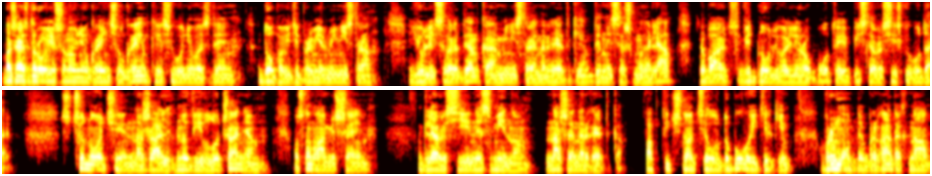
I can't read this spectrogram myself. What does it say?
Бажаю здоров'я, шановні українці українки. Сьогодні весь день доповіді прем'єр-міністра Юлії Свереденка, міністра енергетики Дениса Шмигаля тривають відновлювальні роботи після російських ударів. Щоночі, на жаль, нові влучання. Основна мішень для Росії незмінно наша енергетика. Фактично цілодобово і тільки в ремонтних бригадах на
